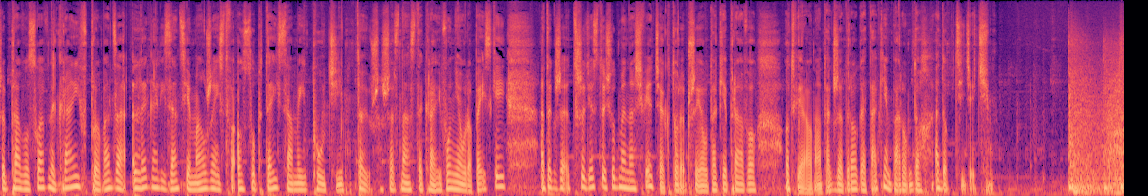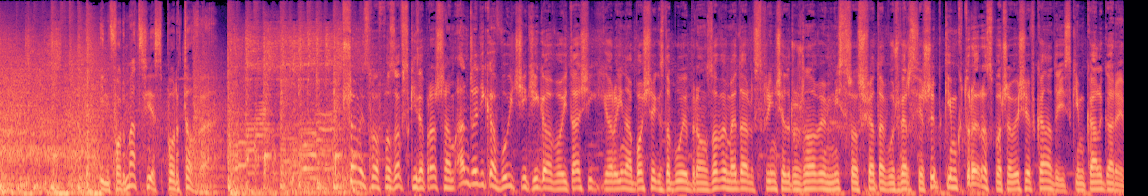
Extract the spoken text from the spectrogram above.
pierwszy prawosławny kraj wprowadza legalizację małżeństw osób tej samej płci. To już 16 kraj w Unii Europejskiej, a także 37 na świecie, które przyjął takie prawo. Otwiera ono także drogę takim parom do adopcji dzieci. Informacje sportowe. Przemysław Pozowski, zapraszam. Angelika Wójcik, Iga Wojtasik i Karolina Bosiek zdobyły brązowy medal w sprincie drużynowym Mistrzostw Świata w łyżwiarstwie szybkim, które rozpoczęły się w kanadyjskim Calgary.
